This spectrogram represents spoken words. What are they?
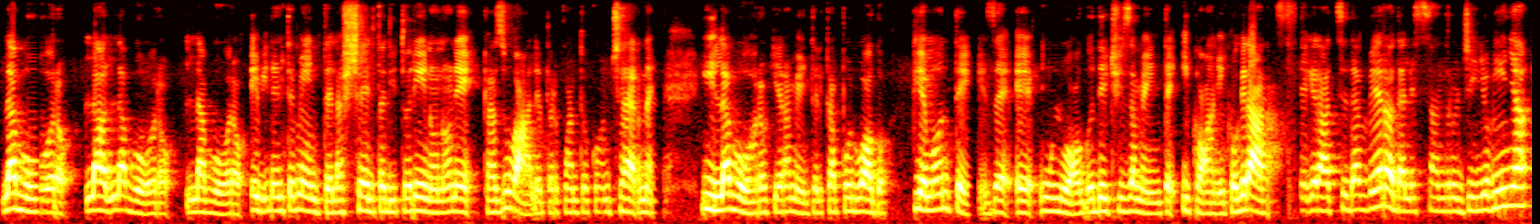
lavoro, la, lavoro, lavoro. Evidentemente la scelta di Torino non è casuale per quanto concerne il lavoro, chiaramente il capoluogo piemontese è un luogo decisamente iconico. Grazie, grazie davvero ad Alessandro Gigliovigna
